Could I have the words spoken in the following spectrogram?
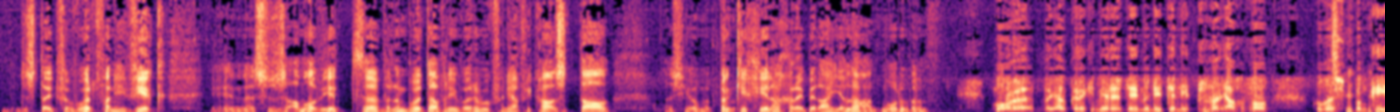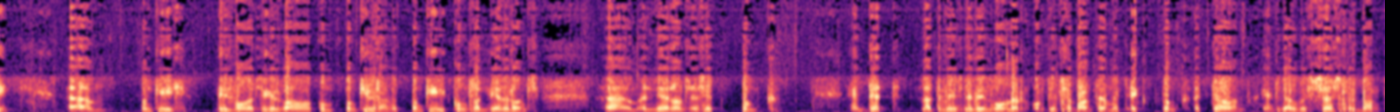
Dis tyd vir woord van die week en eh, soos almal weet eh, Willem Botha van die Woordeboek van die Afrikaanse taal as jy hom 'n pinkie gee dan gryp jy daai hele hand môre Willem. Môre, by jou kry ek meer as 3 minute nie. Maar in elk geval kom ons pinkie. Ehm um, pinkie, dis wonder seker waar kom pinkie vandaan? Pinkie kom van Nederlands. Ehm um, in Nederlands is dit pink. En dit laat mense nou weer wonder of dit verband hou met ek pink 'n traan en dit hou beslis verband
